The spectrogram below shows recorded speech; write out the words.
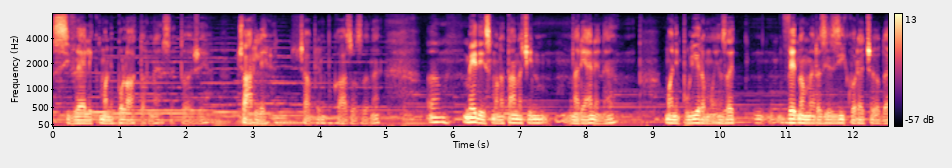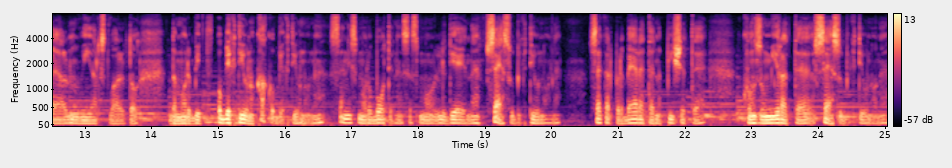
si velik manipulator. Ne, se, to je že Charlie Chaplin pokazal. Zdaj, um, mediji smo na ta način narejeni, ne, manipuliramo in zdaj vedno me razjezi, ko rečejo, da je ali novinarstvo ali to, da mora biti objektivno. Kako objektivno? Ne? Vse nismo roboti, ne? vse smo ljudje, ne? vse je subjektivno. Ne? Vse, kar preberete, napišete, konzumirate, vse je subjektivno. Ne?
